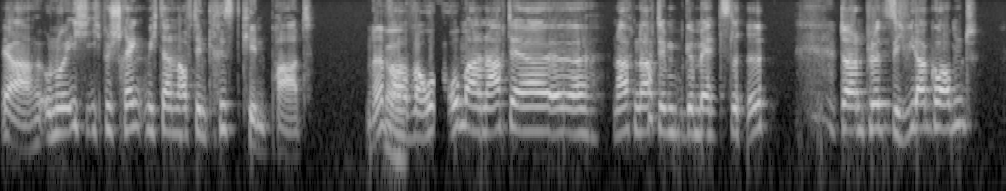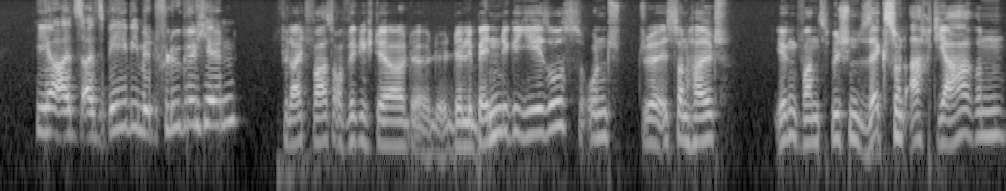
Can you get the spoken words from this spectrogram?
Ja, und nur ich, ich beschränke mich dann auf den Christkind-Part. Ne, Ja. wa- Warum, warum er nach, der, äh, nach, nach dem Gemetzel dann plötzlich wiederkommt, hier als, als Baby mit Flügelchen. Vielleicht war es auch wirklich der, der, der lebendige Jesus und der ist dann halt irgendwann zwischen sechs und acht Jahren,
